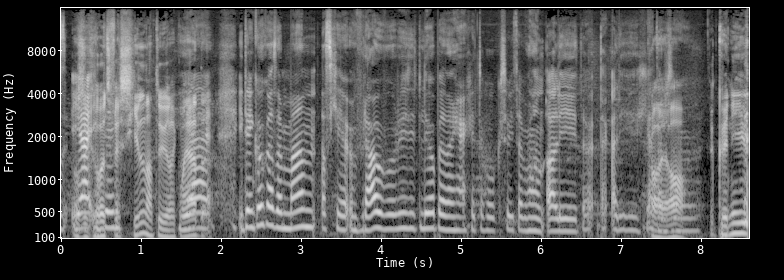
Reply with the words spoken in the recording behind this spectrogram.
dat is ja, een ik groot denk- verschil natuurlijk. Maar ja, ja, dat- ik denk ook als een man, als je een vrouw voor je ziet lopen, dan ga je toch ook zoiets hebben van, allee, dat, dat, allee gaat Ah, er ja. zo... Ik weet niet,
